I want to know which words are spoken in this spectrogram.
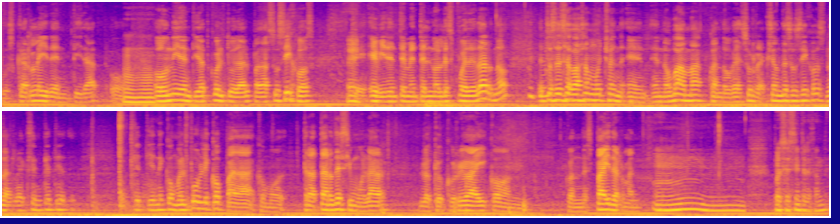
buscar la identidad o, o una identidad cultural para sus hijos que evidentemente él no les puede dar no entonces se basa mucho en, en, en Obama cuando ve su reacción de sus hijos la reacción que tiene que tiene como el público para como tratar de simular lo que ocurrió ahí con, con Spider-Man. Mm, pues es interesante.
